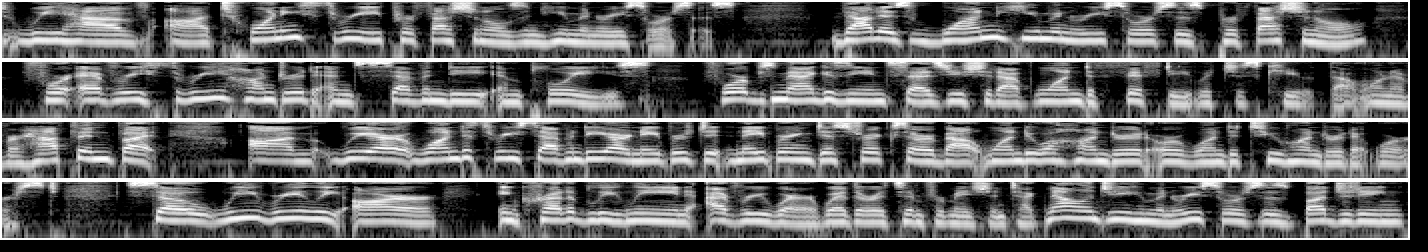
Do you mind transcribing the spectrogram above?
we have uh, 23 professionals in human resources. That is one human resources professional for every 370 employees. Forbes magazine says you should have one to 50, which is cute. That won't ever happen. But um, we are one to 370. Our neighbors, neighboring districts are about one to 100 or one to 200 at worst. So we really are incredibly lean everywhere, whether it's information technology, human resources, budgeting,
